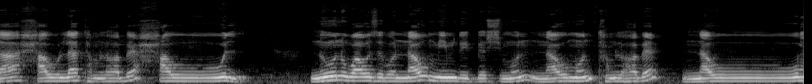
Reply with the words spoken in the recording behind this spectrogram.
লা হাউলা থামলে হবে, হাউল। নুন, ওয়াও জবর নাও, মিম দুই পেশ মুন, নাও মুন, থামলে হবে নাউম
